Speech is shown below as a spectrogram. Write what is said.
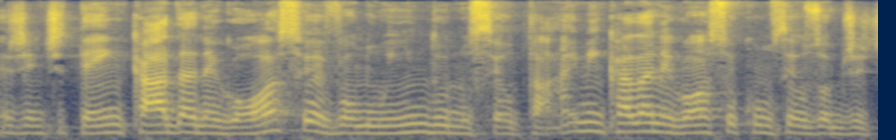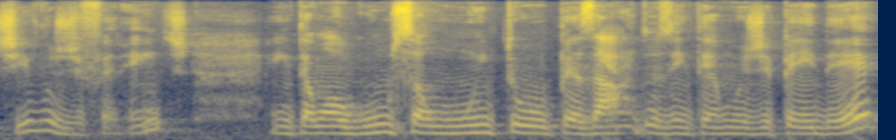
A gente tem cada negócio evoluindo no seu timing, cada negócio com seus objetivos diferentes. Então, alguns são muito pesados em termos de PD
